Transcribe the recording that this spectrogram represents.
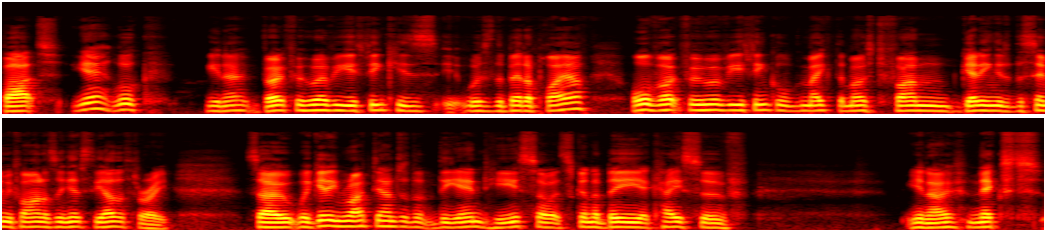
but yeah, look, you know, vote for whoever you think is it was the better player, or vote for whoever you think will make the most fun getting into the semi-finals against the other three. So we're getting right down to the, the end here. So it's going to be a case of, you know, next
